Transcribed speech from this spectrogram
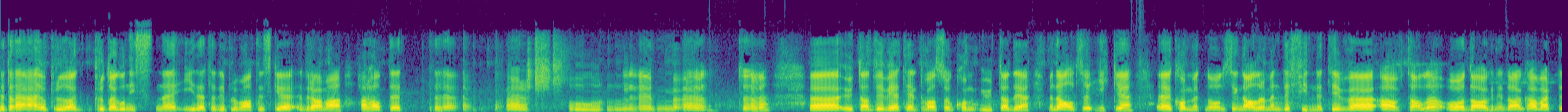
dette er jo protagonistene i dette diplomatiske dramaet, har hatt et eh, personlig møte Uh, uten at vi vet helt hva som kom ut av det. Men det har altså ikke uh, kommet noen signaler om en definitiv uh, avtale. og Dagen i dag har, vært,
